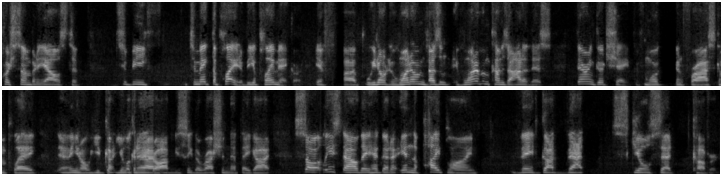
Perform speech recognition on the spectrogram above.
push somebody else to to be to make the play, to be a playmaker. If uh, we don't, if one of them doesn't, if one of them comes out of this, they're in good shape. If Morgan Frost can play, uh, you know, you've got you're looking at obviously the Russian that they got. So at least now they had that in the pipeline, they've got that skill set covered.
